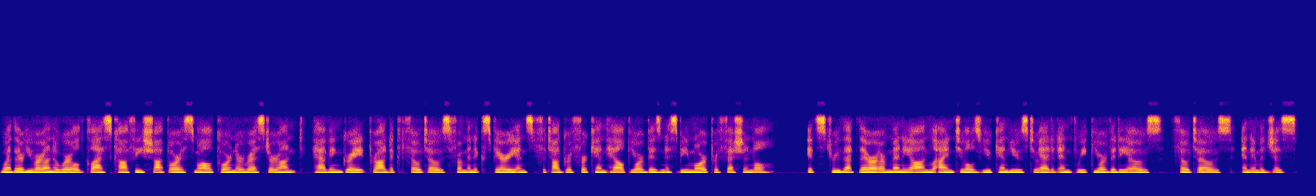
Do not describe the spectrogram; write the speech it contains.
Whether you are on a world class coffee shop or a small corner restaurant, having great product photos from an experienced photographer can help your business be more professional. It's true that there are many online tools you can use to edit and tweak your videos, photos, and images.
